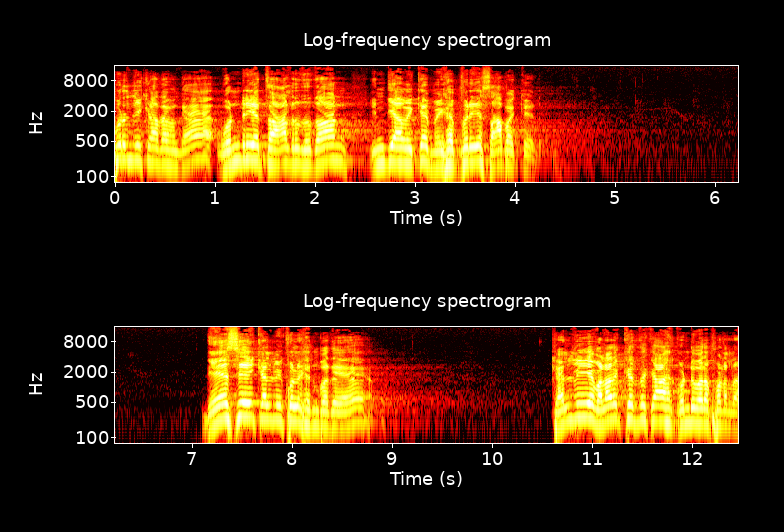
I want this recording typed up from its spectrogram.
புரிஞ்சிக்காதவங்க ஒன்றியத்தை ஆள்றது தான் இந்தியாவுக்கு மிகப்பெரிய சாபக்கேடு. தேசிய கல்விக் கொள்கை என்பது கல்வியை வளர்க்கிறதுக்காக கொண்டு வரப்படல.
